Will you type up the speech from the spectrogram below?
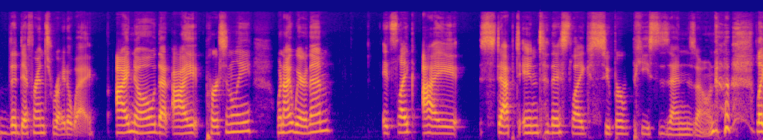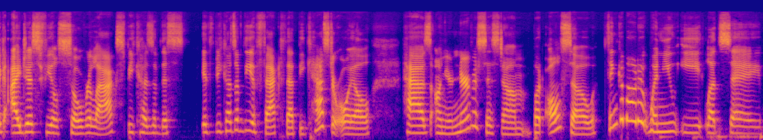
the difference right away. I know that I personally, when I wear them, it's like I stepped into this like super peace zen zone. like I just feel so relaxed because of this it's because of the effect that the castor oil has on your nervous system, but also think about it when you eat let's say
